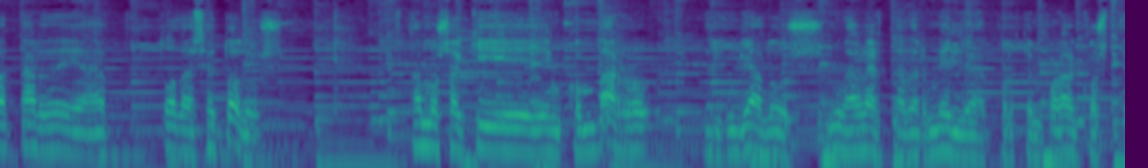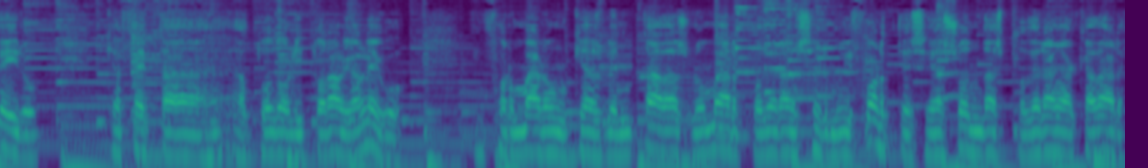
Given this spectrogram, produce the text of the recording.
boa tarde a todas e todos. Estamos aquí en Combarro, mergullados nunha alerta vermella por temporal costeiro que afecta a todo o litoral galego. Informaron que as ventadas no mar poderán ser moi fortes e as ondas poderán acadar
